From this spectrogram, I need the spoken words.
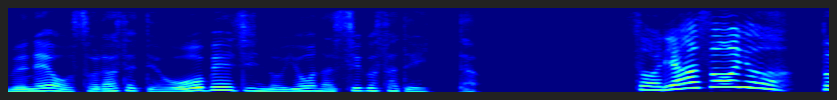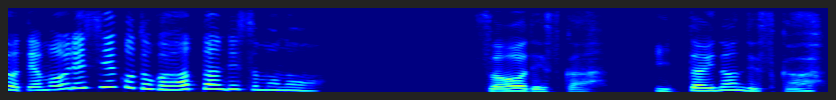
胸を反らせて欧米人のような仕草で言った。そりゃあそうよ。とても嬉しいことがあったんですもの。そうですか。一体何ですか？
